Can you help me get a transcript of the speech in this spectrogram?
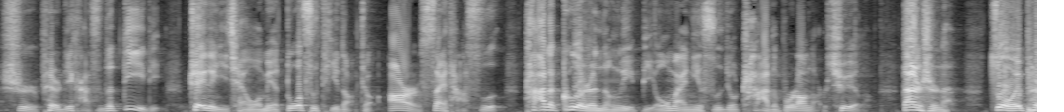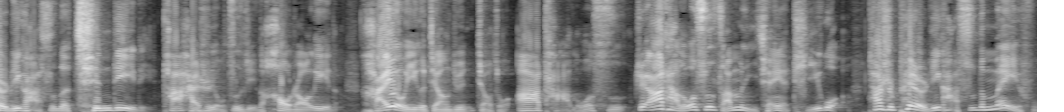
是佩尔迪卡斯的弟弟，这个以前我们也多次提到，叫阿尔塞塔斯，他的个人能力比欧迈尼斯就差的不知道哪儿去了。但是呢。作为佩尔迪卡斯的亲弟弟，他还是有自己的号召力的。还有一个将军叫做阿塔罗斯，这阿塔罗斯咱们以前也提过，他是佩尔迪卡斯的妹夫，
